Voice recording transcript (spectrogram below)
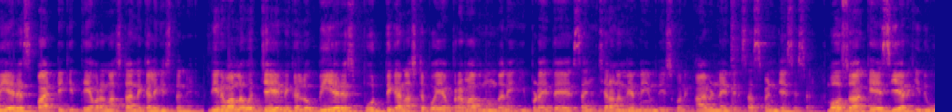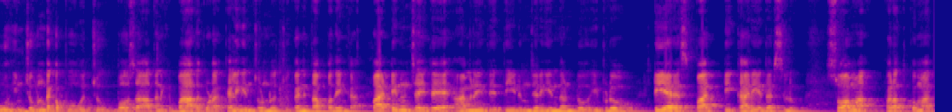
బీఆర్ఎస్ పార్టీకి తీవ్ర నష్టాన్ని కలిగిస్తున్నాయి. దీనివల్ల వచ్చే ఎన్నికల్లో బీఆర్ఎస్ పూర్తిగా నష్టపోయే ప్రమాదం ఉందని ఇప్పుడైతే సంచలన నిర్ణయం తీసుకొని ఆవిడనైతే సస్పెండ్ చేసేశారు. బహుశా కేసీఆర్ ఇది ఊహించి ఉండకపోవచ్చు బహుశా అతనికి బాధ కూడా కలిగించి ఉండొచ్చు కానీ తప్పదు ఇంకా. పార్టీ నుంచి అయితే ఆమెనైతే తీయడం జరిగిందంటూ ఇప్పుడు టీఆర్ఎస్ పార్టీ కార్యదర్శులు సోమ భరత్ కుమార్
